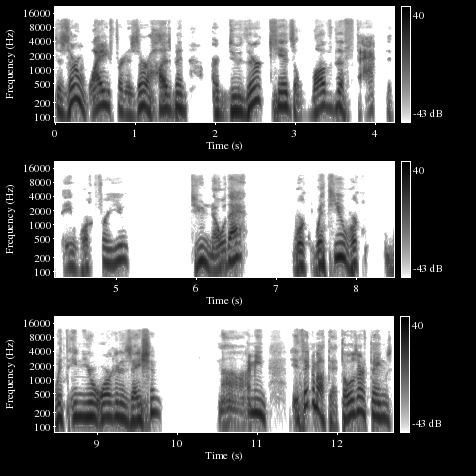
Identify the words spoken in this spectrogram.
Does their wife or does their husband or do their kids love the fact that they work for you? Do you know that? Work with you, work within your organization? No, I mean, you think about that. Those are things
